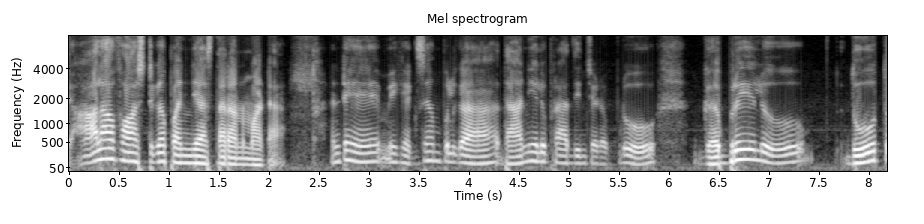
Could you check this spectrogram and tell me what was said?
చాలా ఫాస్ట్గా పనిచేస్తారనమాట అంటే మీకు ఎగ్జాంపుల్గా ధాన్యాలు ప్రార్థించేటప్పుడు గబ్రియలు దూత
